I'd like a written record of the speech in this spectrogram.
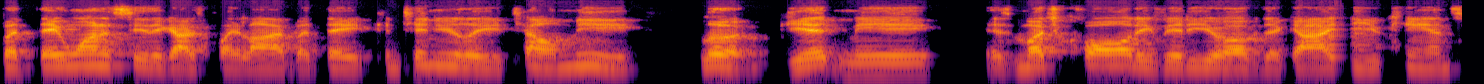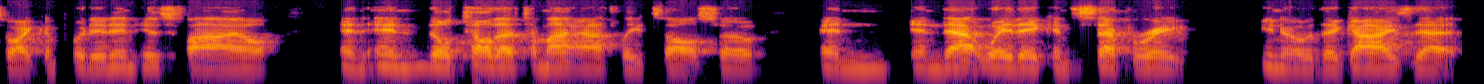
but they want to see the guys play live but they continually tell me look get me as much quality video of the guy you can so I can put it in his file. And and they'll tell that to my athletes also. And and that way they can separate you know the guys that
